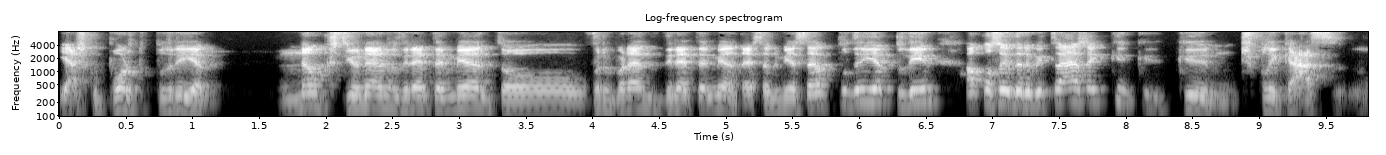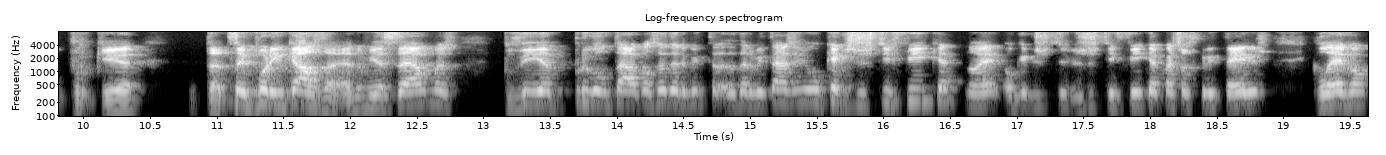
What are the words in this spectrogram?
e acho que o Porto poderia, não questionando diretamente ou verberando diretamente esta nomeação, poderia pedir ao Conselho de Arbitragem que, que, que explicasse o porquê, portanto, sem pôr em causa a nomeação, mas podia perguntar ao Conselho de Arbitragem o que é que justifica, não é? O que é que justifica, quais são os critérios que levam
